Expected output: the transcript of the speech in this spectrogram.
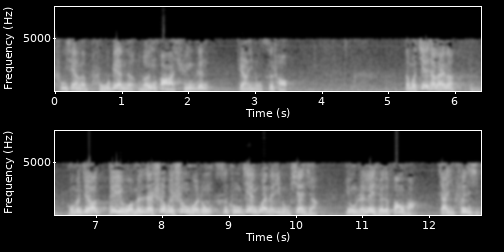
出现了普遍的文化寻根这样一种思潮？那么接下来呢，我们就要对我们在社会生活中司空见惯的一种现象，用人类学的方法加以分析。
